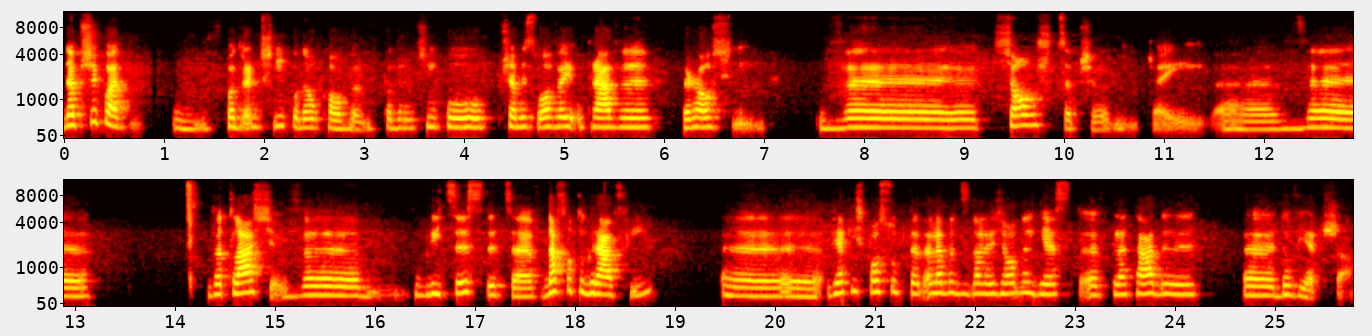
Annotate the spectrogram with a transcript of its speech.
na przykład w podręczniku naukowym, w podręczniku przemysłowej uprawy roślin, w książce przyrodniczej, e, w, w atlasie, w publicystyce, na fotografii, e, w jaki sposób ten element znaleziony jest wpletany e, do wiersza.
